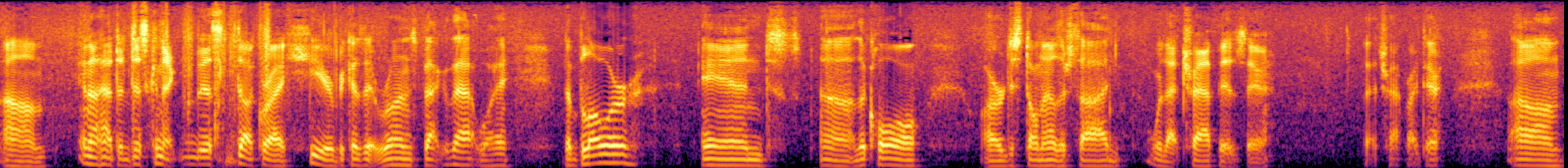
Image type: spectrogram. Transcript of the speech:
Um, and I had to disconnect this duct right here because it runs back that way. The blower and uh, the coil are just on the other side where that trap is there. That trap right there. Um,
